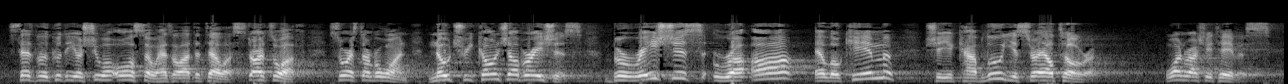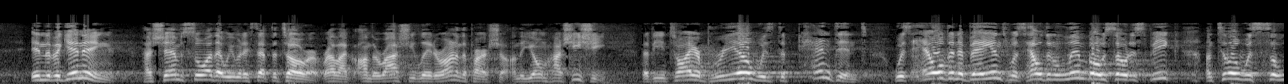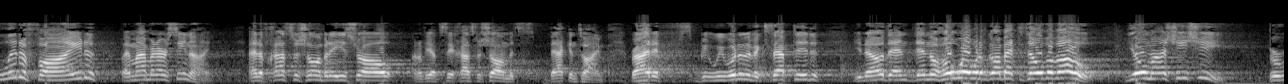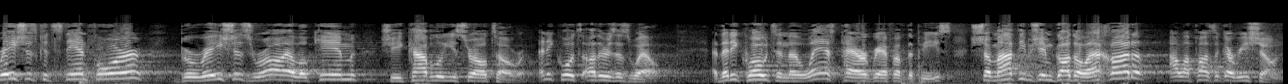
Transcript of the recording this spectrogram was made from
says the Likutei Yeshua also has a lot to tell us. Starts off, source number one, No Trikon Shel Bereshis, Bereshis Ra'ah Elokim Sheyikablu Yisrael Torah. One Rashi Tevis. In the beginning, Hashem saw that we would accept the Torah, right? Like on the Rashi later on in the Parsha, on the Yom Hashishi, that the entire Bria was dependent, was held in abeyance, was held in limbo, so to speak, until it was solidified by Maimon Ar Sinai. And if Chas v'Shalom B'nai Yisrael, I don't know if you have to say Chas v'Shalom, it's back in time, right? If we wouldn't have accepted, you know, then, then the whole world would have gone back to Tohu Vavohu. Yom HaShishi. Bereshis could stand for Bereshis Ra Elokim Sheikablu Yisrael Torah. And he quotes others as well. And then he quotes in the last paragraph of the piece, Shamati b'shem gadol echad ala pasuk arishon.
